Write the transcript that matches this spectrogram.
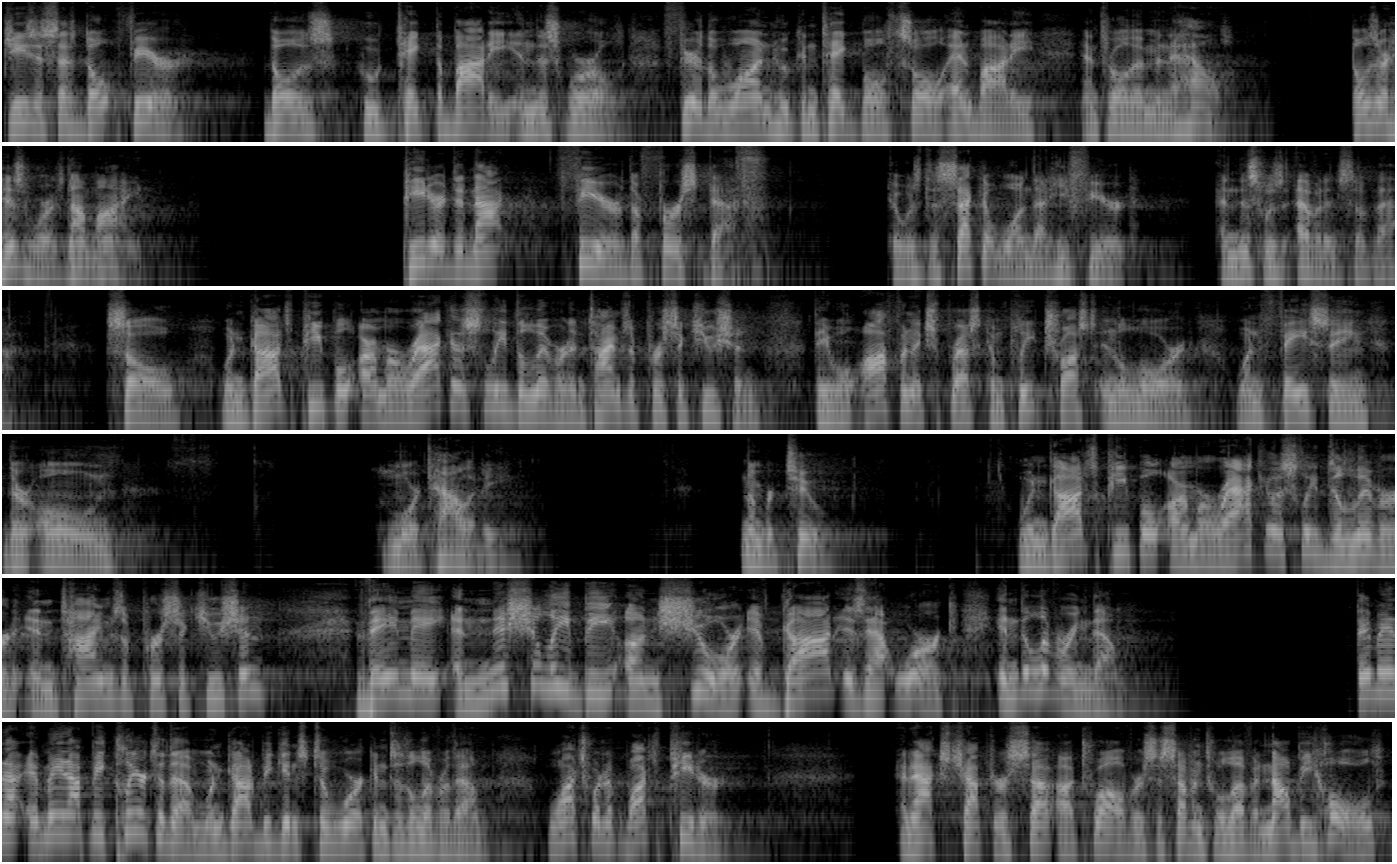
Jesus says, Don't fear those who take the body in this world. Fear the one who can take both soul and body and throw them into hell. Those are his words, not mine. Peter did not fear the first death, it was the second one that he feared. And this was evidence of that. So, when God's people are miraculously delivered in times of persecution, they will often express complete trust in the Lord when facing their own mortality. Number two, when God's people are miraculously delivered in times of persecution, they may initially be unsure if God is at work in delivering them. They may not, it may not be clear to them when God begins to work and to deliver them. Watch, what, watch Peter in Acts chapter uh, 12, verses 7 to 11. Now behold,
